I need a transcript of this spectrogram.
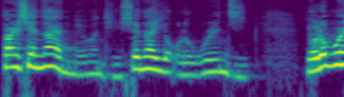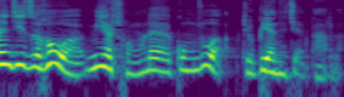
但是现在呢，没问题。现在有了无人机，有了无人机之后啊，灭虫的工作就变得简单了。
